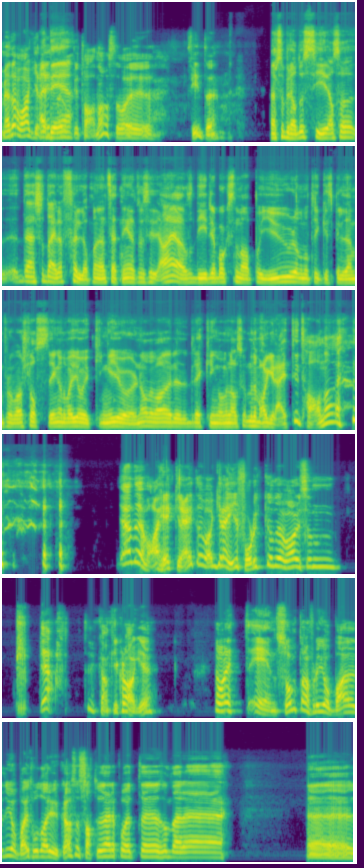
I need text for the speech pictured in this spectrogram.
Men det var greit Nei, det- Pitana, altså, det var eh, fint, det. Det er så bra du sier, altså, det er så deilig å følge opp med den setningen. at du sier, ja, ja, altså, DJ-boksen var på hjul, og du måtte ikke spille den, for det var slåssing, og det var joiking i hjørnet, og det var drikking over lavskap. Men det var greit i Tana. Ja, det var helt greit. Det var greie folk, og det var liksom Ja, du kan ikke klage. Det var litt ensomt, da, for du jobba, du jobba i to dager i uka. Så satt du der på et eh, sånn der eh, eh,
